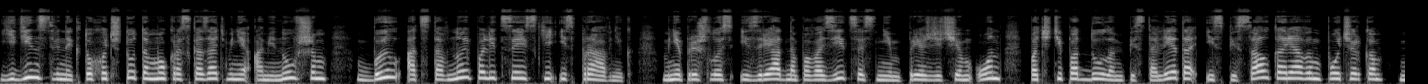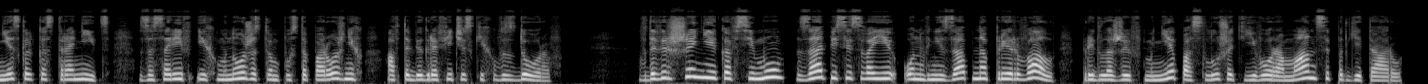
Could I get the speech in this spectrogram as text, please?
единственный, кто хоть что-то мог рассказать мне о минувшем, был отставной полицейский исправник. Мне пришлось изрядно повозиться с ним, прежде чем он почти под дулом пистолета исписал корявым почерком несколько страниц, засорив их множеством пустопорожних автобиографических вздоров. В довершение ко всему, записи свои он внезапно прервал, предложив мне послушать его романсы под гитару.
